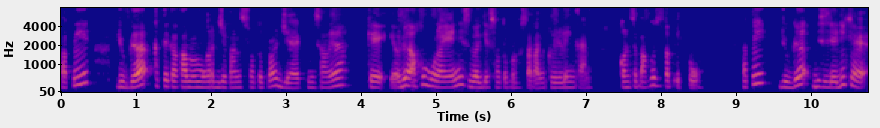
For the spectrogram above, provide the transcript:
Tapi juga ketika kamu mengerjakan suatu project misalnya kayak ya udah aku mulai ini sebagai suatu perpustakaan keliling kan. Konsep aku tetap itu. Tapi juga bisa jadi kayak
